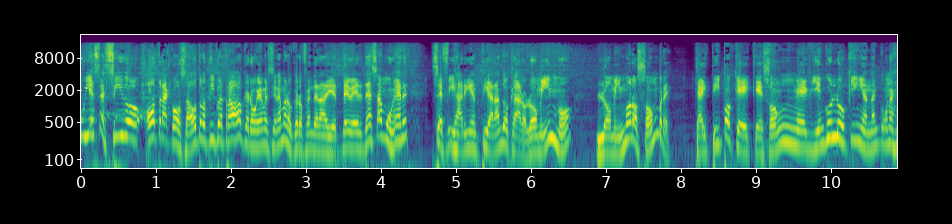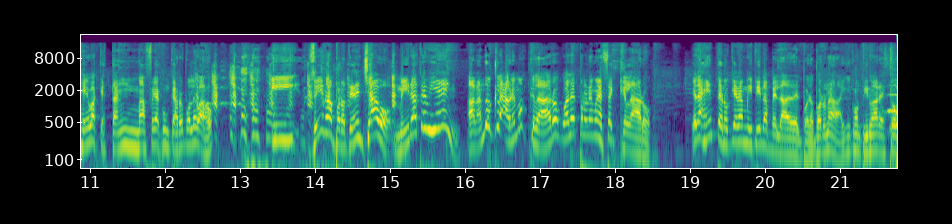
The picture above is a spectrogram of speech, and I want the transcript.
hubieses sido otra cosa, otro tipo de trabajo que no voy a mencionar, no quiero ofender a nadie, de verdad esa mujer se fijaría en ti. Hablando claro, lo mismo, lo mismo los hombres. Que hay tipos que, que son eh, bien good looking y andan con unas jevas que están más feas que un carro por debajo. y sí, no, pero tienen chavo. Mírate bien. Hablando claro, hablemos claro. ¿Cuál es el problema de ser claro? Que la gente no quiere admitir las verdades del pueblo. Pero nada, hay que continuar esto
